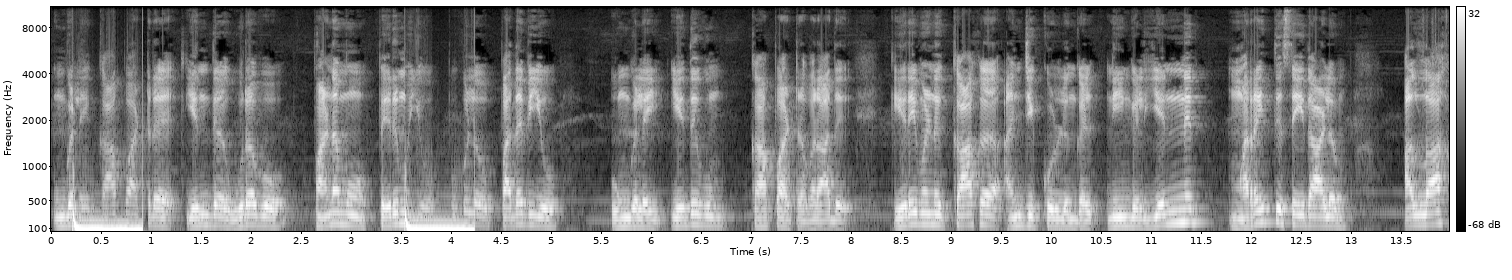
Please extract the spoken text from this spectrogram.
உங்களை காப்பாற்ற எந்த உறவோ பணமோ பெருமையோ புகழோ பதவியோ உங்களை எதுவும் காப்பாற்ற வராது. இறைவனுக்காக அஞ்சிக் கொள்ளுங்கள். நீங்கள் என்ன மறைத்து செய்தாலும் அல்லாஹ்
